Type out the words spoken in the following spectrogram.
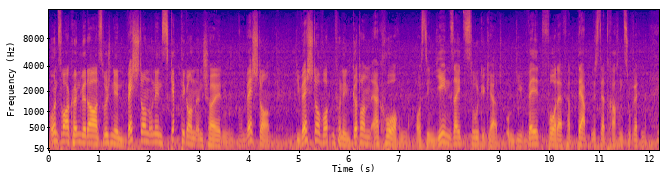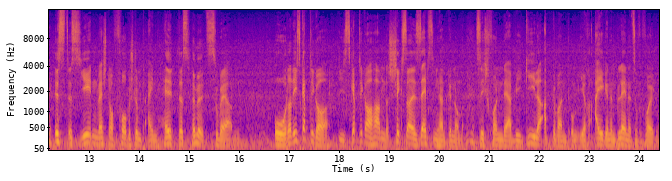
Und zwar können wir da zwischen den Wächtern und den Skeptikern entscheiden. Wächter. Die Wächter wurden von den Göttern erkoren, aus den Jenseits zurückgekehrt, um die Welt vor der Verderbnis der Drachen zu retten. Ist es jeden Wächter vorbestimmt, ein Held des Himmels zu werden. Oder die Skeptiker. Die Skeptiker haben das Schicksal selbst in die Hand genommen, sich von der Vigile abgewandt, um ihre eigenen Pläne zu verfolgen.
